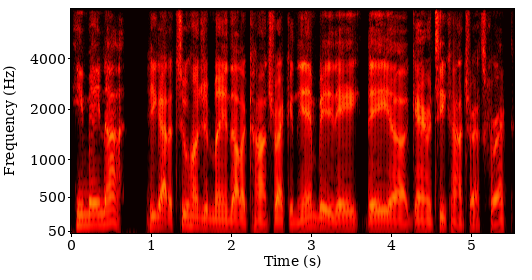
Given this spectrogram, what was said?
He may not. He got a two hundred million dollar contract in the NBA. They they uh, guarantee contracts, correct?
